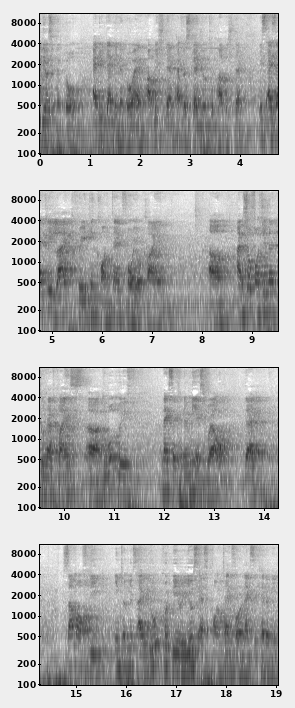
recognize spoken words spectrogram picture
videos in a go, edit them in a go, and publish them, have a schedule to publish them. It's exactly like creating content for your client. Um, I'm so fortunate to have clients uh, to work with Next Academy as well, that some of the interviews I do could be reused as content for Next Academy.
